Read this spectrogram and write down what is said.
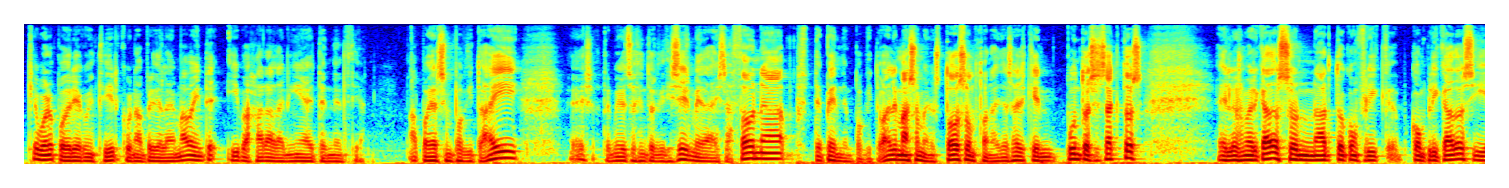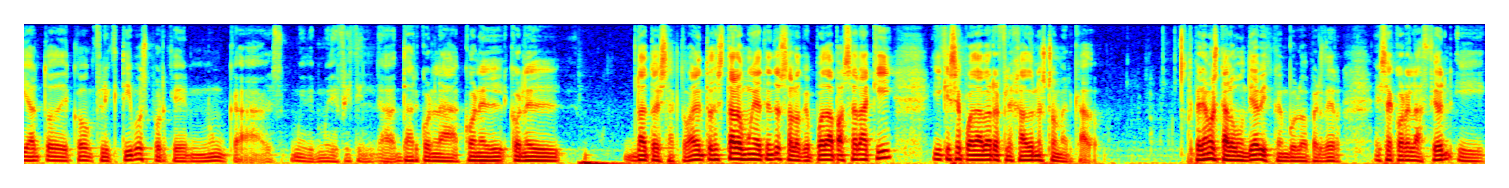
Que, bueno, podría coincidir con una pérdida de la EMA 20 y bajar a la línea de tendencia. Apoyarse un poquito ahí, 3.816 me da esa zona, pues, depende un poquito, ¿vale? Más o menos, todos son zonas. Ya sabéis que en puntos exactos en los mercados son harto complicados y harto de conflictivos porque nunca es muy, muy difícil dar con, la, con, el, con el dato exacto, ¿vale? Entonces, estar muy atentos a lo que pueda pasar aquí y que se pueda ver reflejado en nuestro mercado. Esperemos que algún día Bitcoin vuelva a perder esa correlación y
